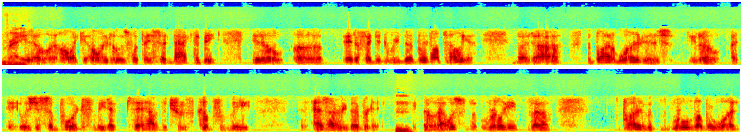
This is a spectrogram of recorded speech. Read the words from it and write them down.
Right. You know, all I can, all I know is what they said back to me. You know, uh, and if I didn't remember it, I'll tell you. But uh, the bottom line is, you know, I- it was just important for me to to have the truth come from me as I remembered it. Hmm. You know, that was really the probably the rule number one.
